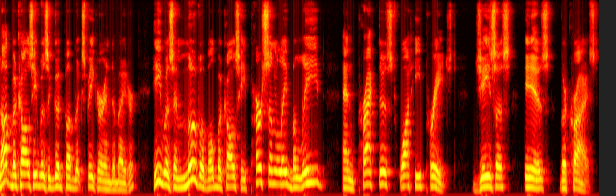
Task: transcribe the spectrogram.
not because he was a good public speaker and debater. He was immovable because he personally believed and practiced what he preached. Jesus is the Christ.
